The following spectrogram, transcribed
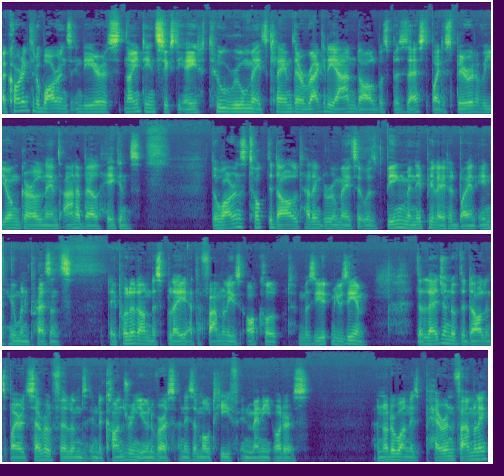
According to the Warrens, in the year 1968, two roommates claimed their Raggedy Ann doll was possessed by the spirit of a young girl named Annabelle Higgins. The Warrens took the doll, telling the roommates it was being manipulated by an inhuman presence. They put it on display at the family's occult muse- museum. The legend of the doll inspired several films in the Conjuring universe and is a motif in many others. Another one is Perron family.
